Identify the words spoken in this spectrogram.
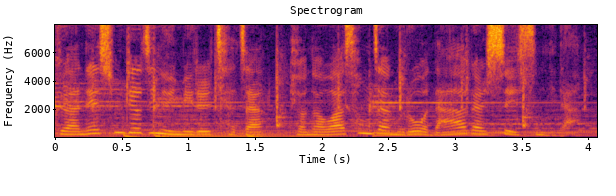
그 안에 숨겨진 의미를 찾아 변화와 성장으로 나아갈 수 있습니다.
